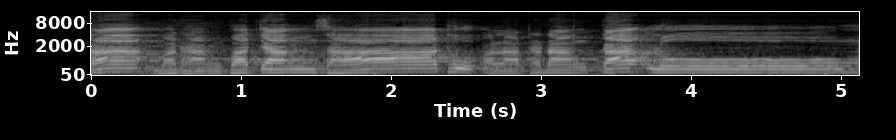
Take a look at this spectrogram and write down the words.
ตะมาทางปะจังสาธุอรัธนังกะโลมา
